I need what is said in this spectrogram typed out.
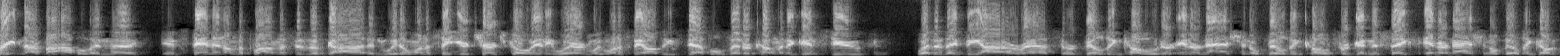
reading our Bible and, uh, and standing on the promises of God. And we don't want to see your church go anywhere. And we want to see all these devils that are coming against you, whether they be IRS or building code or international building code. For goodness sakes, international building code.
